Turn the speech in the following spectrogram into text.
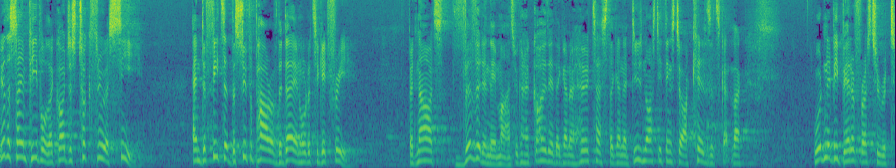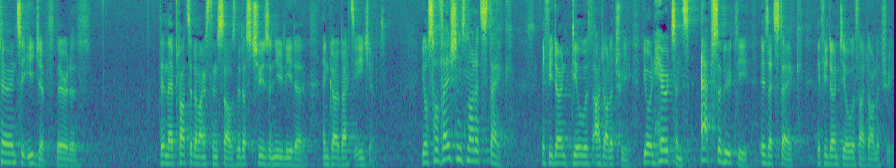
You're the same people that God just took through a sea and defeated the superpower of the day in order to get free. But now it's vivid in their minds. We're going to go there. They're going to hurt us. They're going to do nasty things to our kids. It's going to, like, wouldn't it be better for us to return to Egypt? There it is. Then they plotted amongst themselves, let us choose a new leader and go back to Egypt. Your salvation's not at stake if you don't deal with idolatry. Your inheritance absolutely is at stake if you don't deal with idolatry.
